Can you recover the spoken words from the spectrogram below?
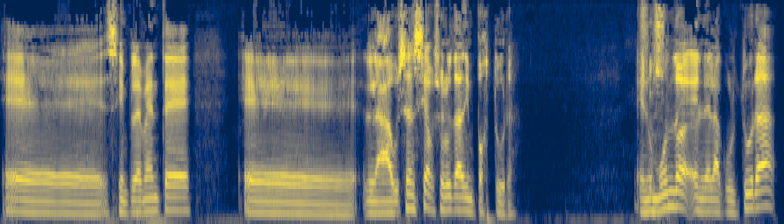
eh, simplemente eh, la ausencia absoluta de impostura. En un mundo, el de la cultura,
